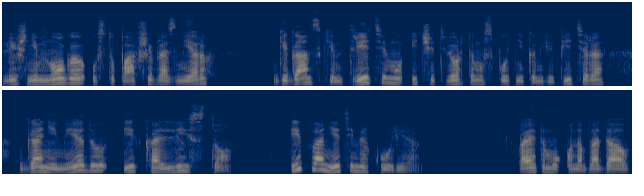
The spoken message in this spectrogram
лишь немного уступавший в размерах гигантским третьему и четвертому спутникам Юпитера Ганимеду и Каллисто и планете Меркурия. Поэтому он обладал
